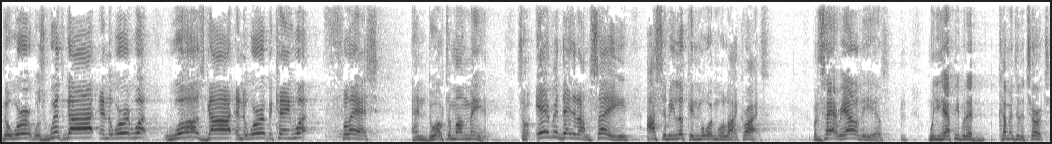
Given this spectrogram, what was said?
The word was with God, and the word what? Was God, and the word became what? Flesh and dwelt among men. So every day that I'm saved, I should be looking more and more like Christ. But the sad reality is, when you have people that come into the church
